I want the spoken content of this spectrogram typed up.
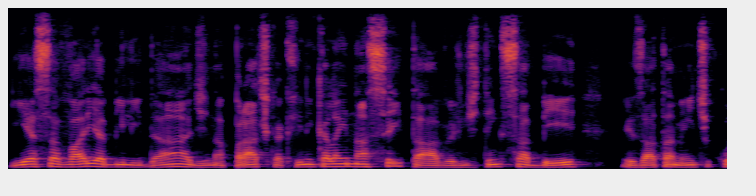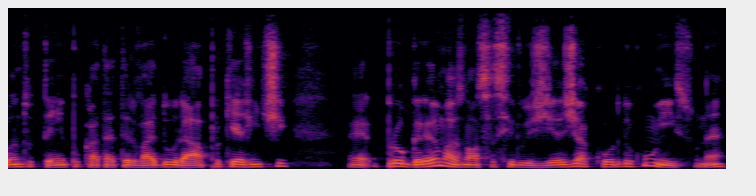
E essa variabilidade na prática clínica é inaceitável. A gente tem que saber exatamente quanto tempo o catéter vai durar, porque a gente é, programa as nossas cirurgias de acordo com isso, né?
